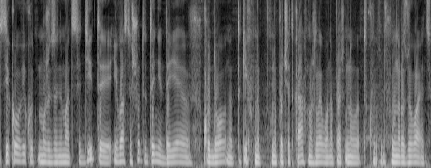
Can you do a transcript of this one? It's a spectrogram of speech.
З якого віку можуть займатися діти, і власне що дитині дає кудо на таких на, на початках, можливо, на пер... ну, вона розвивається.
